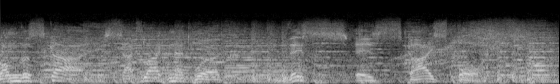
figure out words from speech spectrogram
From the Sky Satellite Network, this is Sky Sport.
